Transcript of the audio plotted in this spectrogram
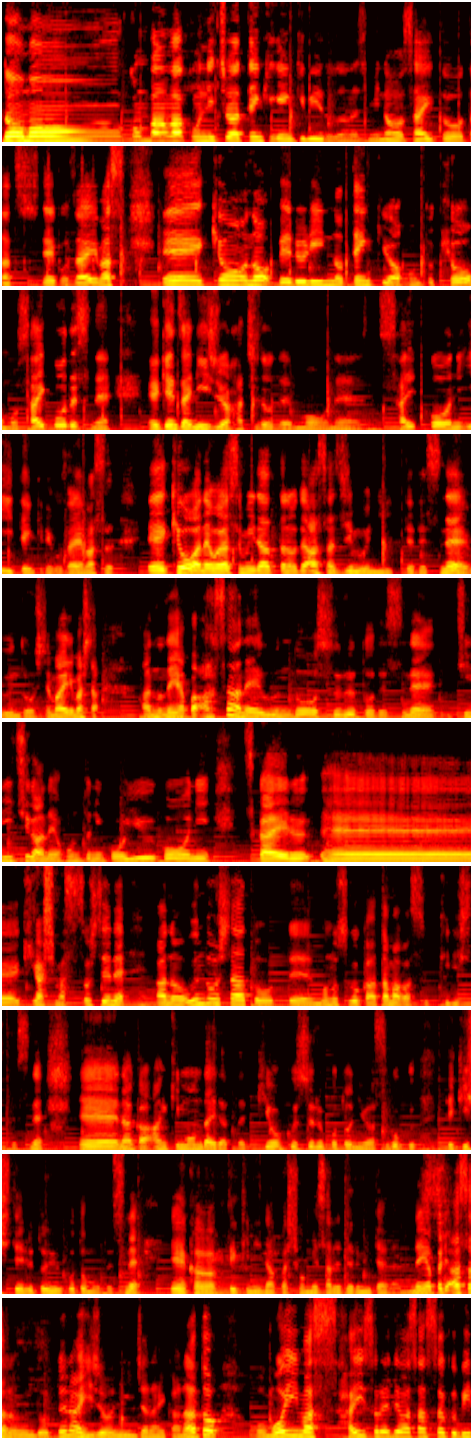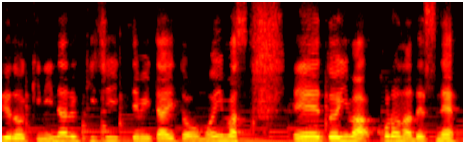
どうもこんばんは、こんにちは。天気元気ビールドでおなじみの斉藤達治でございます、えー、今日のベルリンの天気は本当今日も最高ですね、えー、現在28度でもうね、最高にいい天気でございます、えー、今日はね、お休みだったので朝ジムに行ってですね、運動してまいりました。あのね、やっぱ朝ね、運動するとですね、一日がね、本当にこう有効に使える、えー、気がします。そしてね、あの運動した後って、ものすごく頭がすっきりしてですね、えー、なんか暗記問題だったり、記憶することにはすごく適しているということもですね、えー、科学的になんか証明されてるみたいなのでね、やっぱり朝の運動っていうのは非常にいいんじゃないかなと思います。はい、それでは早速ビルド気になる記事いってみたいと思います。えっ、ー、と、今コロナですね。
